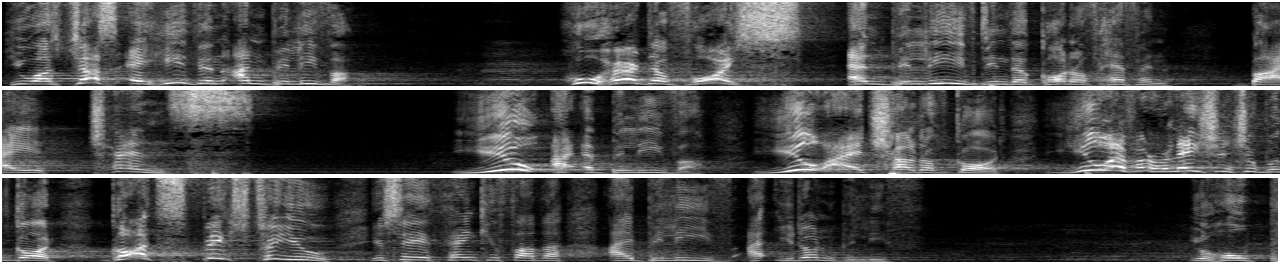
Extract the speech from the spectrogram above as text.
He was just a heathen unbeliever who heard a voice and believed in the God of heaven by chance. You are a believer. You are a child of God. You have a relationship with God. God speaks to you. You say, Thank you, Father. I believe. I, you don't believe. You hope.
